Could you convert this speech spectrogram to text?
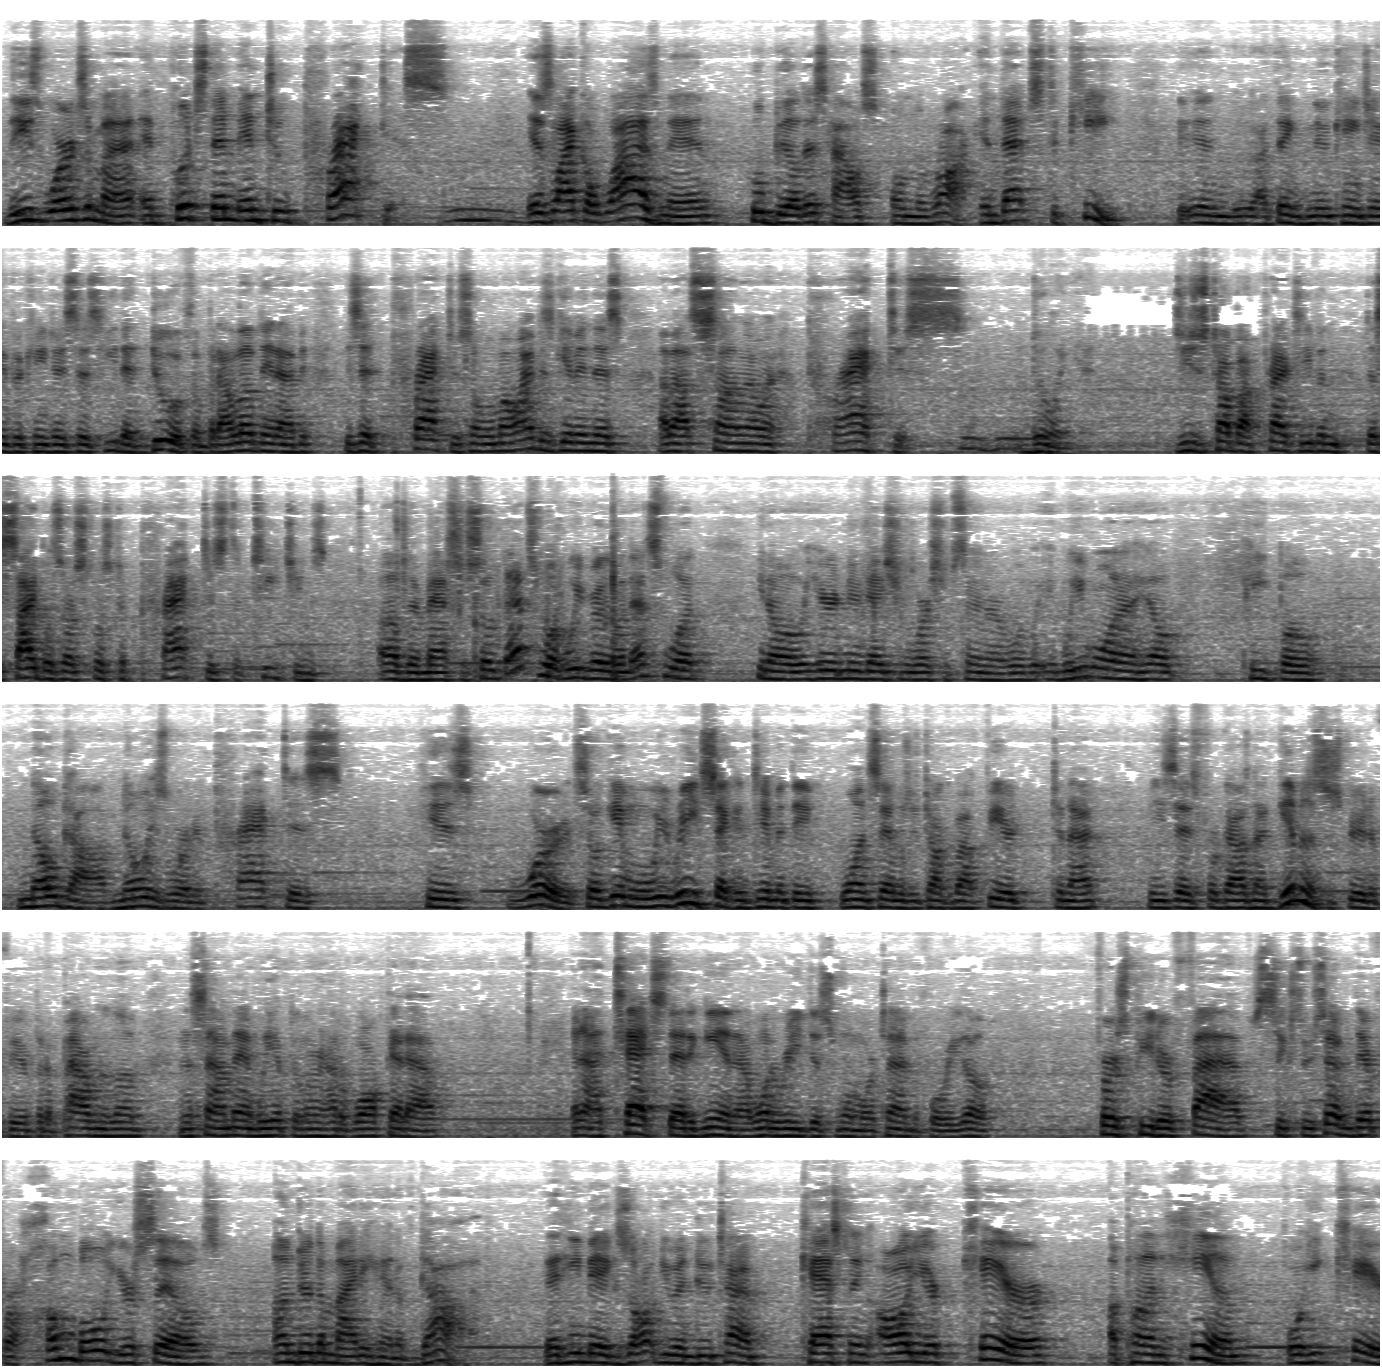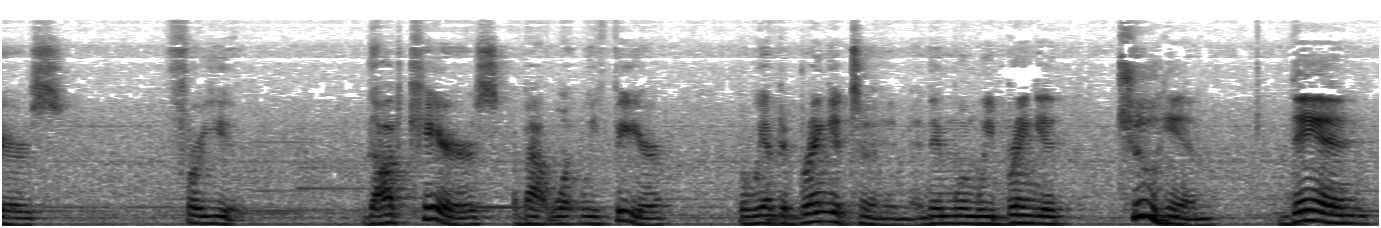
these words of mine and puts them into practice mm. is like a wise man who built his house on the rock. And that's the key. And I think New King James or King James says, He that doeth them. But I love the NIV. He said, practice. So when my wife is giving this about song, I went, practice mm-hmm. doing it. Jesus talked about practice. Even disciples are supposed to practice the teachings of their master. So that's what we really want. That's what you know, here at New Nation Worship Center, we, we want to help people know God, know His Word, and practice His Word. So again, when we read 2 Timothy 1 7, as we talk about fear tonight, he says, For God's not given us a spirit of fear, but a power and a love and a sound man. We have to learn how to walk that out. And I attach that again, I want to read this one more time before we go. 1 Peter 5, 6 through 7. Therefore, humble yourselves under the mighty hand of God that he may exalt you in due time, casting all your care upon him, for he cares for you. God cares about what we fear, but we have to bring it to him. And then when we bring it to him, then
